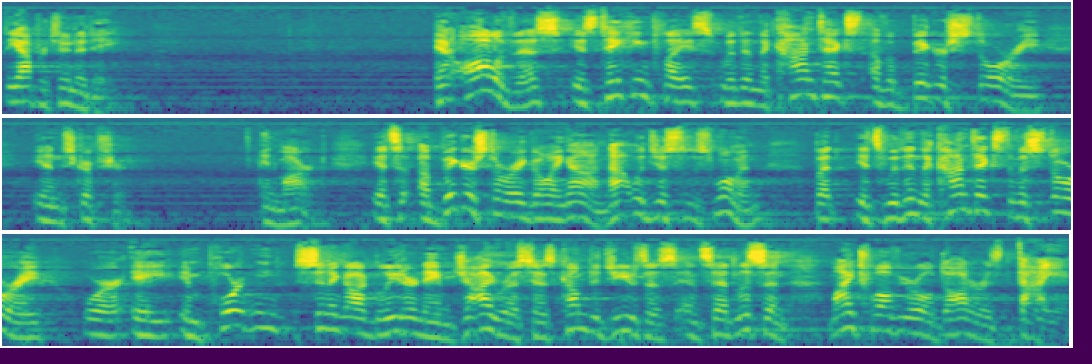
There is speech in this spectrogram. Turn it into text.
the opportunity. And all of this is taking place within the context of a bigger story in Scripture, in Mark. It's a bigger story going on, not with just this woman, but it's within the context of a story where a important synagogue leader named Jairus has come to Jesus and said, "Listen, my 12-year-old daughter is dying.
